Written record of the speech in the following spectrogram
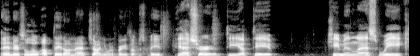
And there's a little update on that. John, you want to bring us up to speed? Yeah, sure. The update came in last week.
